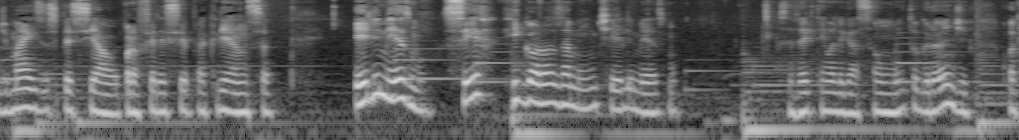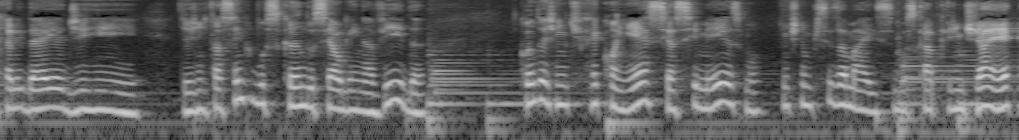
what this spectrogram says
de mais especial para oferecer para a criança? Ele mesmo, ser rigorosamente ele mesmo. Você vê que tem uma ligação muito grande com aquela ideia de, de a gente estar sempre buscando ser alguém na vida. Quando a gente reconhece a si mesmo, a gente não precisa mais buscar porque a gente já é.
